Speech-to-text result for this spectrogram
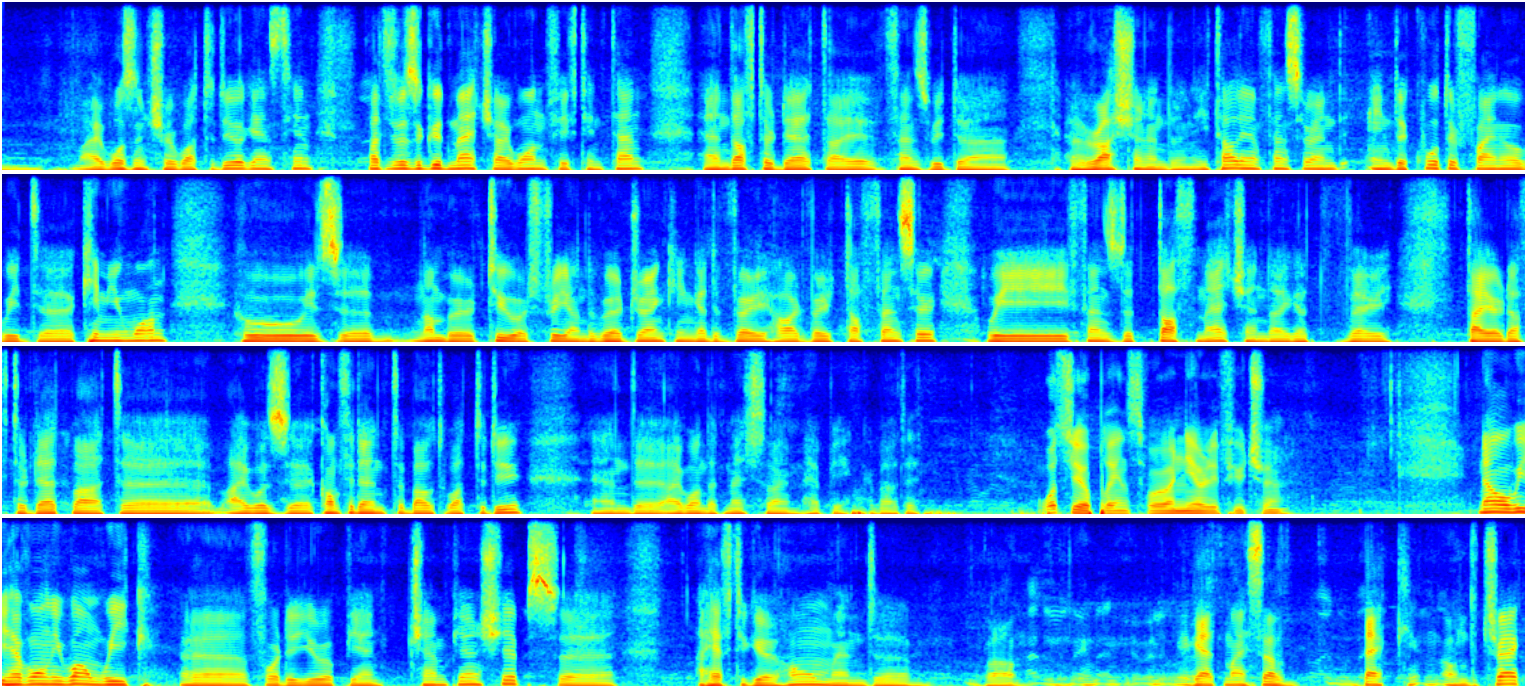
I wasn't sure what to do against him. But it was a good match. I won 15 10. And after that, I fenced with uh, a Russian and an Italian fencer. And in the quarterfinal with uh, Kim Young Won, who is uh, number two or three on the world ranking, and a very hard, very tough fencer. We fenced a tough match, and I got very tired after that. But uh, I was uh, confident about what to do, and uh, I won that match, so I'm happy about it. What's your plans for a near future? Now we have only one week uh, for the European Championships. Uh, I have to go home and uh, well get myself back on the track,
